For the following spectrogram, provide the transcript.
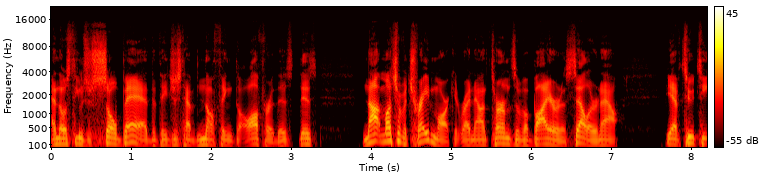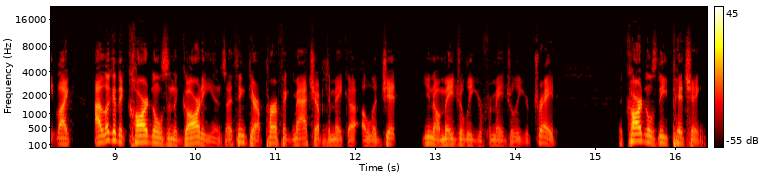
and those teams are so bad that they just have nothing to offer. There's there's not much of a trade market right now in terms of a buyer and a seller. Now, if you have two teams, like I look at the Cardinals and the Guardians, I think they're a perfect matchup to make a, a legit, you know, major leaguer for major leaguer trade. The Cardinals need pitching.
